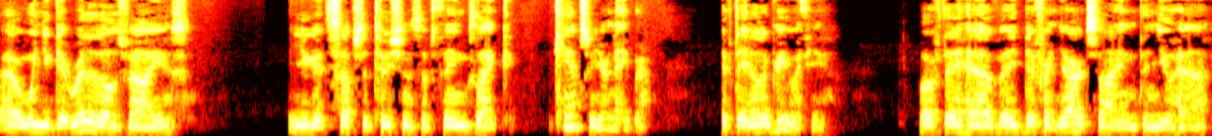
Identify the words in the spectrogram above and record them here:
Uh, when you get rid of those values, you get substitutions of things like cancel your neighbor if they don't agree with you or if they have a different yard sign than you have.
